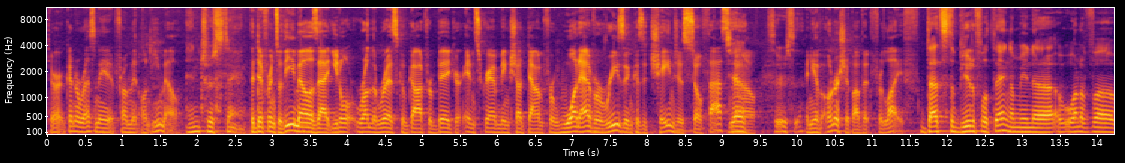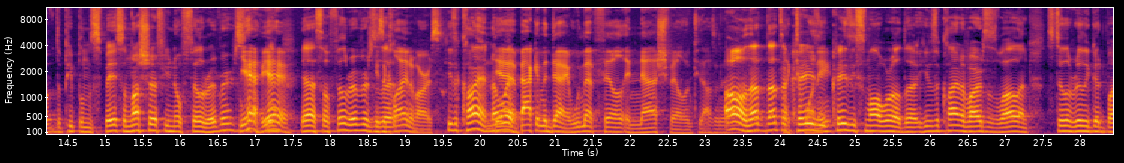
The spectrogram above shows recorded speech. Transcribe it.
they're going to resonate it from it on email. Interesting. The difference with email is that you don't run the risk of, God forbid, your Instagram being shut down for whatever reason because it changes so fast Yeah, now. seriously. And you have ownership of it for life. That's the beautiful thing. I mean, uh, one of uh, the people in the space. I'm not sure if you know Phil Rivers. Yeah, yeah. yeah. so Phil Rivers He's is a client of ours. He's a client. No yeah, way. back in the day, we met Phil in Nashville in 2000. Oh, that, that's Like a crazy, 20. crazy small world. Uh, he was a client of ours as well, and still a really good buddy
